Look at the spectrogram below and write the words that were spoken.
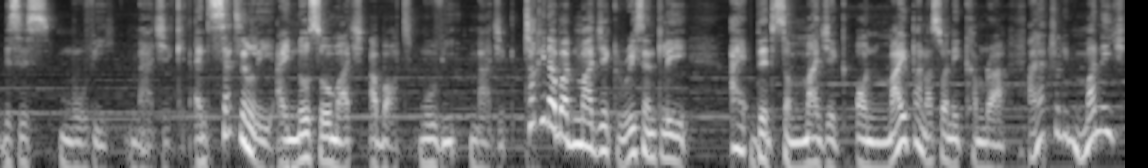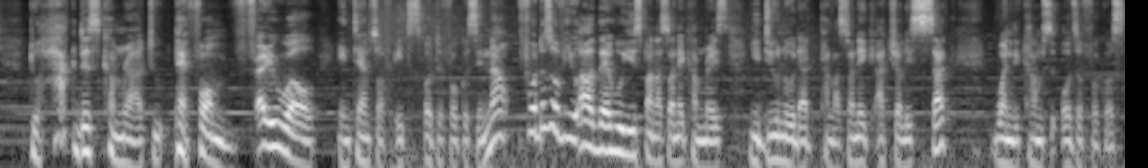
this is movie magic. And certainly, I know so much about movie magic. Talking about magic, recently, I did some magic on my Panasonic camera. I actually managed to hack this camera to perform very well in terms of its autofocusing. Now, for those of you out there who use Panasonic cameras, you do know that Panasonic actually suck when it comes to autofocus.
